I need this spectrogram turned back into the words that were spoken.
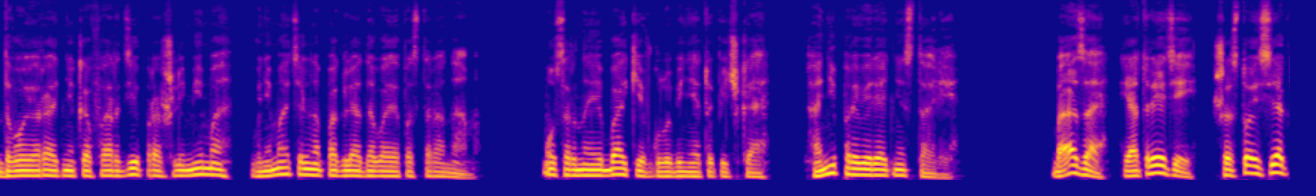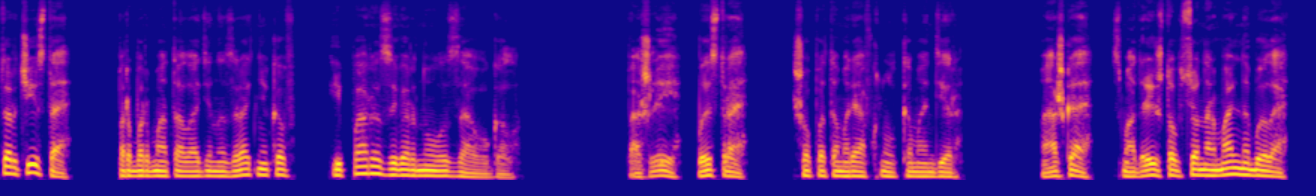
Двое ратников Орди прошли мимо, внимательно поглядывая по сторонам. Мусорные баки в глубине тупичка они проверять не стали. «База, я третий, шестой сектор чисто», — пробормотал один из ратников, и пара завернула за угол. «Пошли, быстро!» — шепотом рявкнул командир. «Машка, смотри, чтоб все нормально было,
